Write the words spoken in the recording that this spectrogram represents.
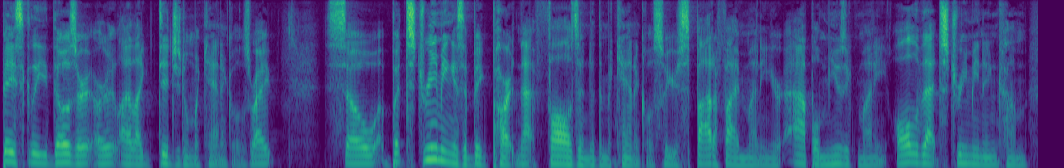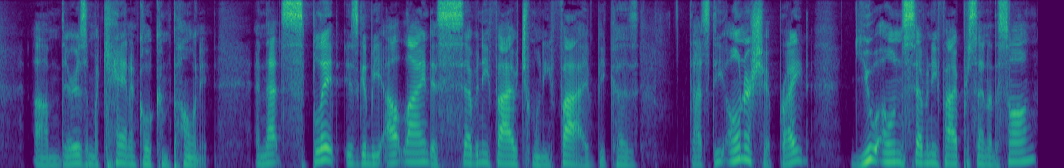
basically, those are, are, like digital mechanicals, right? So, but streaming is a big part, and that falls into the mechanical. So your Spotify money, your Apple Music money, all of that streaming income, um, there is a mechanical component, and that split is going to be outlined as 75-25 because that's the ownership, right? You own 75% of the song,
